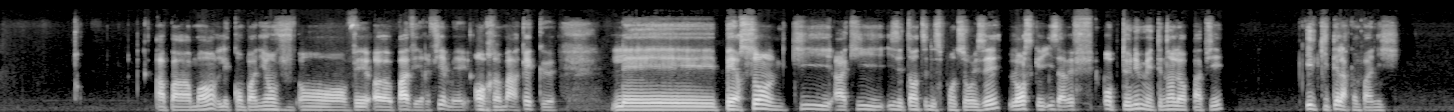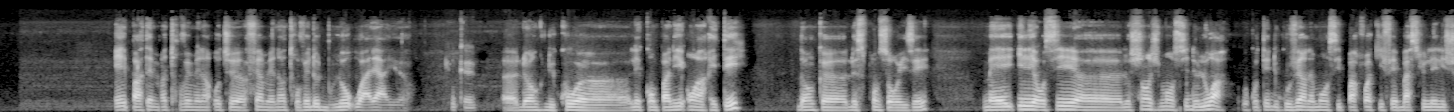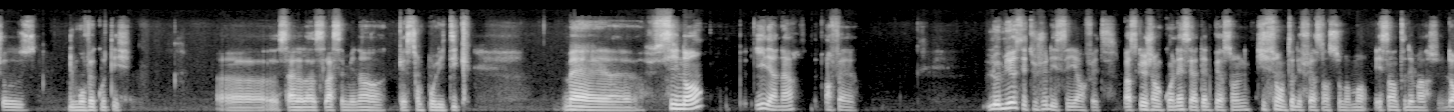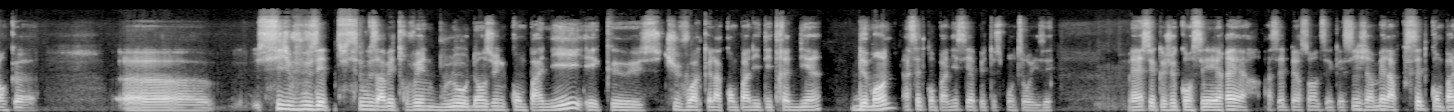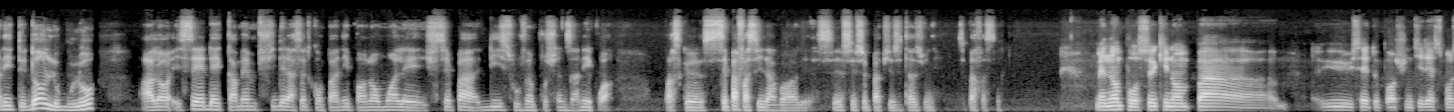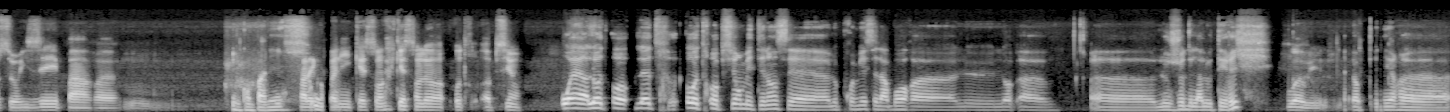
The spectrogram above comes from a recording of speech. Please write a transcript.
apparemment les compagnies ont, ont euh, pas vérifié mais ont remarqué que les personnes qui, à qui ils étaient en train de sponsoriser, lorsqu'ils avaient obtenu maintenant leur papier, ils quittaient la compagnie. Et ils partaient maintenant trouver maintenant autre, faire maintenant trouver d'autres boulots ou aller ailleurs. Euh, donc, du coup, euh, les compagnies ont arrêté donc, euh, de sponsoriser. Mais il y a aussi euh, le changement aussi de loi au côté du gouvernement aussi parfois qui fait basculer les choses du mauvais côté. Euh, ça, c'est maintenant question politique. Mais euh, sinon, il y en a. Enfin, le mieux, c'est toujours d'essayer, en fait. Parce que j'en connais certaines personnes qui sont en train de faire ça en ce moment et ça en train de marcher. Donc, euh, euh, si vous êtes, si vous avez trouvé un boulot dans une compagnie et que tu vois que la compagnie te traite bien, demande à cette compagnie si elle peut te sponsoriser. Mais ce que je conseillerais à cette personne, c'est que si jamais cette compagnie te donne le boulot, Alors, essaie d'être quand même fidèle à cette compagnie pendant au moins les, je sais pas, 10 ou 20 prochaines années, quoi. Parce que c'est pas facile d'avoir ce papier aux États-Unis. C'est pas facile. Maintenant, pour ceux qui n'ont pas euh, eu cette opportunité d'être sponsorisés par, euh, une compagnie. Par les compagnies, quelles sont, quelles sont leurs autres options? Ouais, l'autre autre option maintenant, c'est le premier, c'est d'abord euh, le, le, jeu de la loterie. Ouais, oui. Obtenir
